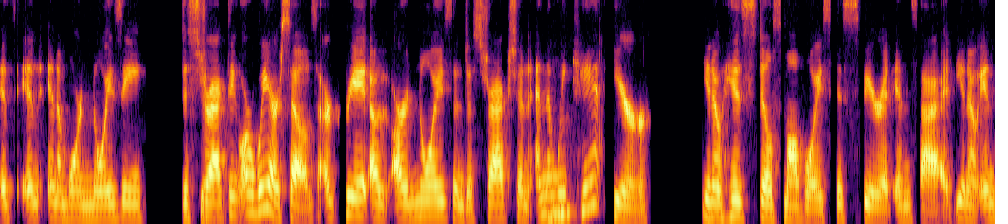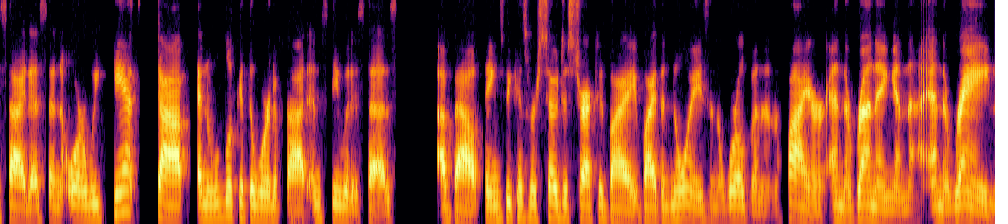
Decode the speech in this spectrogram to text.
it's in in a more noisy distracting yeah. or we ourselves are create a, our noise and distraction and then mm-hmm. we can't hear you know his still small voice his spirit inside you know inside us and or we can't stop and look at the word of god and see what it says about things because we're so distracted by by the noise and the whirlwind and the fire and the running and the and the rain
